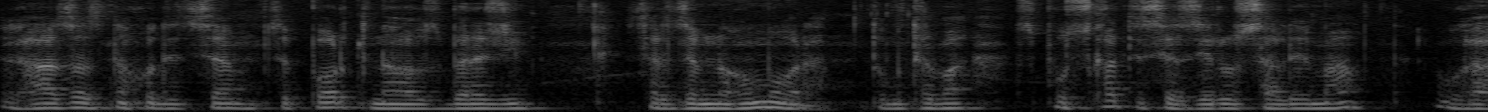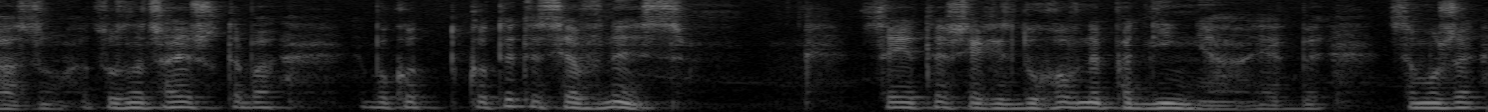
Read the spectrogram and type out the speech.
Газа знаходиться, це порт на узбережжі Середземного моря. Тому треба спускатися з Єрусалима в Газу. А це означає, що треба котитися вниз. Це є теж якесь духовне падіння, якби це може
